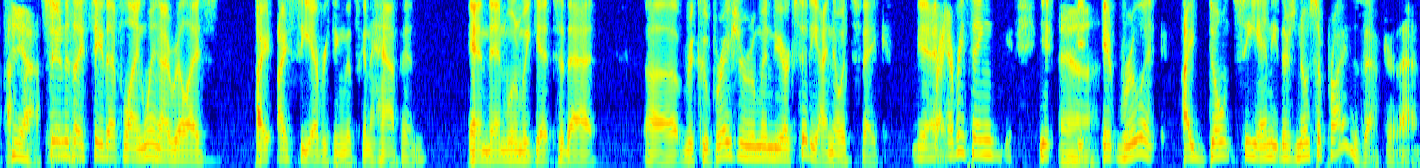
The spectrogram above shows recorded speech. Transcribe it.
Yeah. as soon as I see that flying wing, I realize I, I see everything that's going to happen. And then when we get to that uh, recuperation room in New York City, I know it's fake. Yeah, Right. everything it, Yeah. it it ruined. I don't see any. There's no surprises after that.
